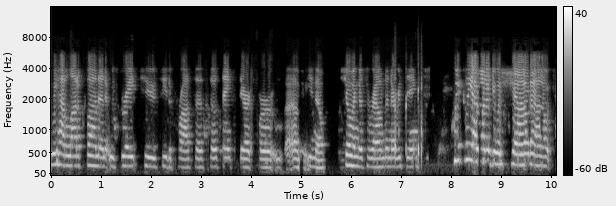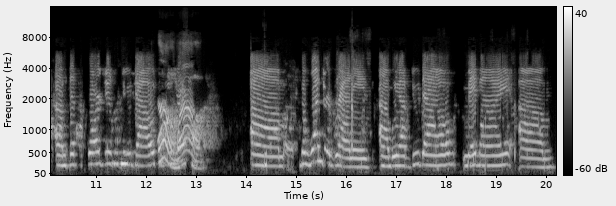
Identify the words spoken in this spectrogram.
we had a lot of fun and it was great to see the process. So thanks, Derrick, for um, you know showing us around and everything quickly, I want to do a shout out. Um, this gorgeous new doubt. Oh, wow. Um, the Wonder Grannies. Um, we have Dudao, May Mai, um,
